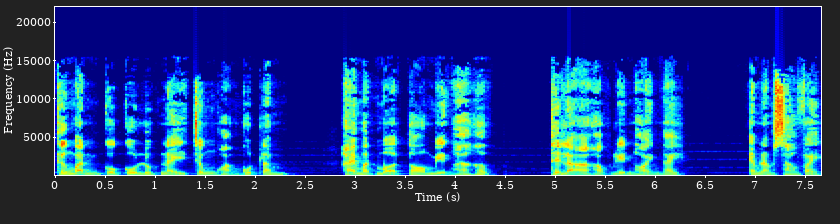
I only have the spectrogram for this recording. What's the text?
Khương mặt của cô lúc này trông hoảng hốt lắm. Hai mắt mở to miệng há hốc. Thế là học liền hỏi ngay, Em làm sao vậy?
